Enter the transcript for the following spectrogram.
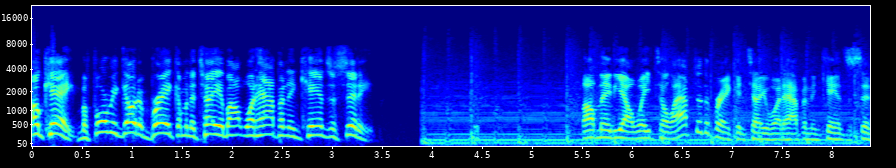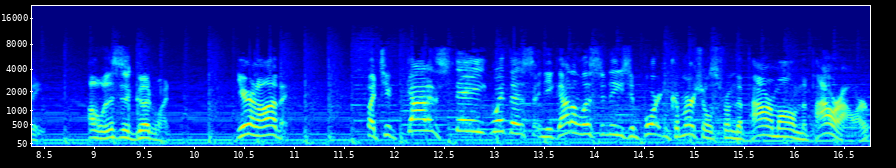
Okay, before we go to break, I'm going to tell you about what happened in Kansas City. Well, maybe I'll wait till after the break and tell you what happened in Kansas City. Oh, this is a good one. You're going to love it. But you've got to stay with us and you got to listen to these important commercials from the Power Mall and the Power Hour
